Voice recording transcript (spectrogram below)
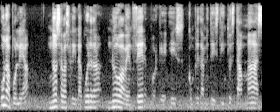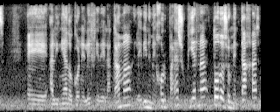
una polea no se va a salir la cuerda, no va a vencer porque es completamente distinto, está más eh, alineado con el eje de la cama, le viene mejor para su pierna, todos son ventajas.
